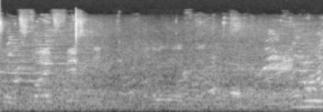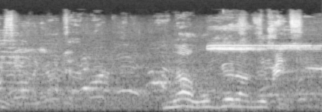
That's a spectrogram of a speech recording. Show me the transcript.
so it's 550. No, we're good on this one.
